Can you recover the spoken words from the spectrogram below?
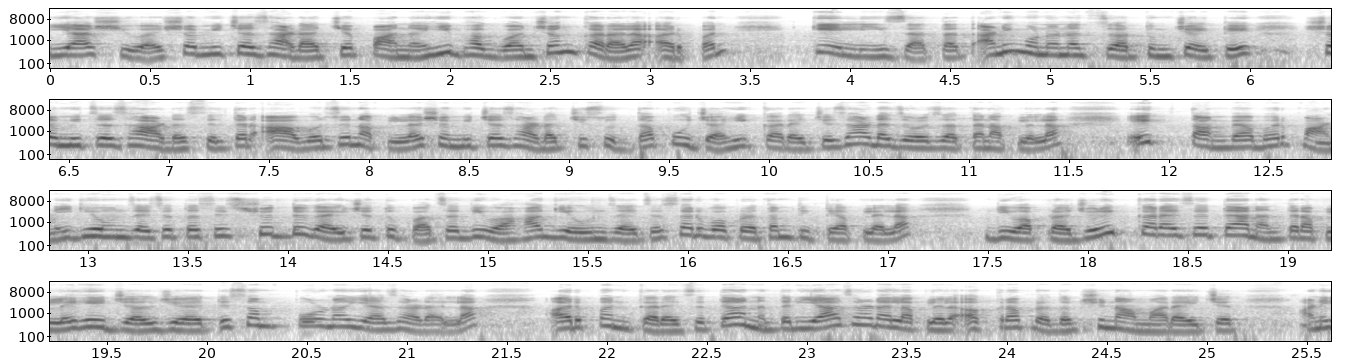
याशिवाय शमीच्या झाडाचे पानंही भगवान शंकराला अर्पण केली जातात. आणि म्हणूनच जर तुमच्या इथे शमीचं झाड असेल तर आवर्जून आपल्याला शमीच्या झाडाची सुद्धा पूजाही करायची. झाडाजवळ जाताना आपल्याला एक तांब्याभर पाणी घेऊन जायचं तसेच शुद्ध गाईच्या तुपाचा दिवा हा घेऊन जायचा. सर्वप्रथम तिथे आपल्याला दिवा प्रज्वलित करायचं त्यानंतर आपलं हे जल जे आहे ते संपूर्ण या झाडाला अर्पण करायचं. त्यानंतर या झाडाला आपल्याला अकरा प्रदक्षिणा मारायच्यात आणि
